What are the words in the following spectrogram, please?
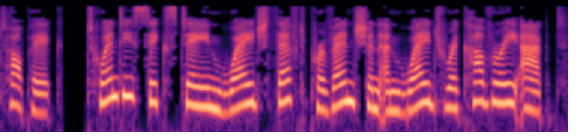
Topic: 2016 Wage Theft Prevention and Wage Recovery Act.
